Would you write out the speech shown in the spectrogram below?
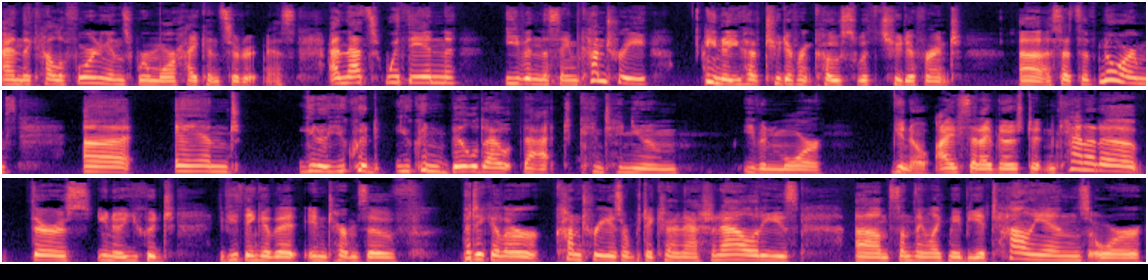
and the Californians were more high considerateness. And that's within even the same country. You know, you have two different coasts with two different, uh, sets of norms. Uh, and, you know, you could, you can build out that continuum even more you know, I've said I've noticed it in Canada. There's, you know, you could, if you think of it in terms of particular countries or particular nationalities, um, something like maybe Italians or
